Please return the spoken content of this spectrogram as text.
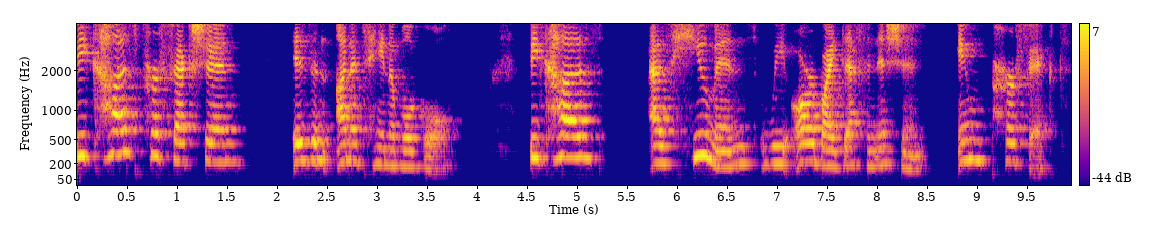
because perfection is an unattainable goal. Because as humans, we are by definition imperfect.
